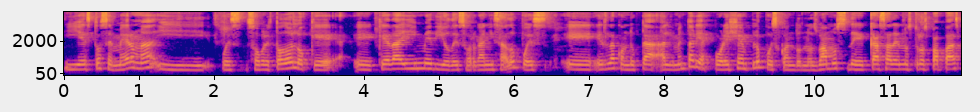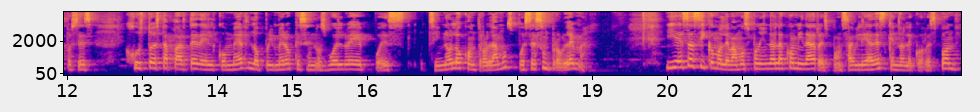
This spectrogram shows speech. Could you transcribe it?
y esto se merma y pues sobre todo lo que eh, queda ahí medio desorganizado pues eh, es la conducta alimentaria. Por ejemplo, pues cuando nos vamos de casa de nuestros papás pues es justo esta parte del comer, lo primero que se nos vuelve, pues, si no lo controlamos, pues es un problema. Y es así como le vamos poniendo a la comida responsabilidades que no le corresponden.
